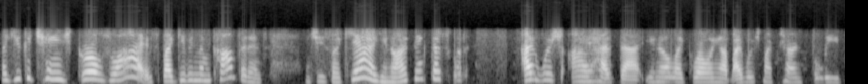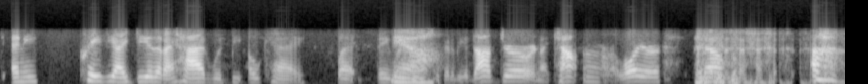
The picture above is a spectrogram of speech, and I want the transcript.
Like you could change girls' lives by giving them confidence. And she's like, Yeah, you know, I think that's what I wish I had that. You know, like growing up, I wish my parents believed any crazy idea that I had would be okay. But they would Yeah. going to be a doctor or an accountant or a lawyer, you know. Uh,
